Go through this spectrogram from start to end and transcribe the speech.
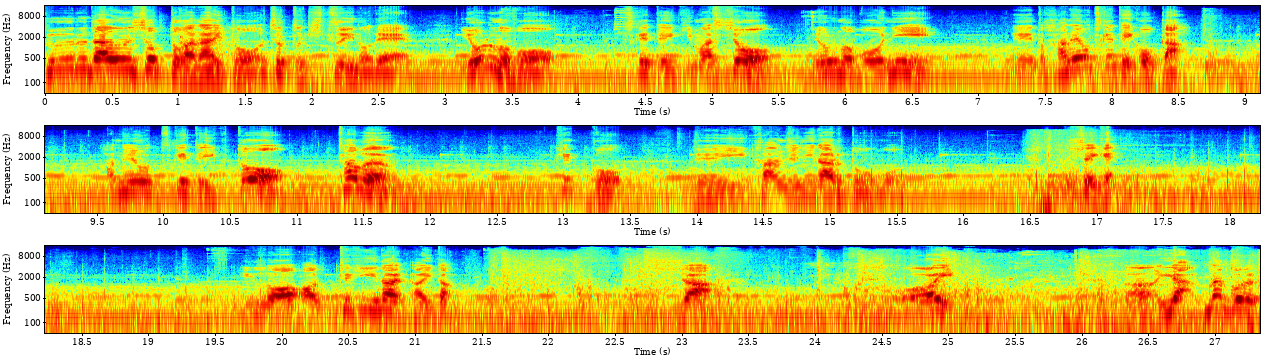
クールダウンショットがないとちょっときついので、夜の棒つけていきましょう。夜の棒に、えっ、ー、と、羽をつけていこうか。羽をつけていくと、多分、結構、えー、いい感じになると思う。よっしゃ、いけ。いくぞ。あ、敵いない。あ、いた。よっしゃ。おい。あ、いや、なんかこれう、ん？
